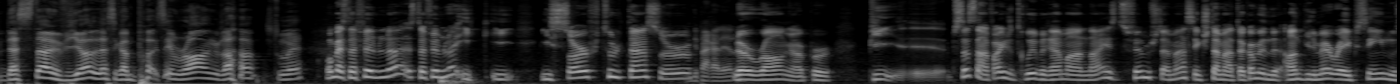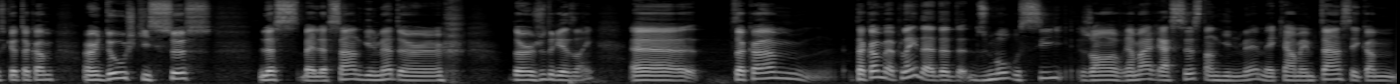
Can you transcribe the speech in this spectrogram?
d'assister à un viol, là. C'est comme pas. C'est wrong, genre, je trouvais. Ouais, mais ce film-là, ce film-là, il, il, il surfe tout le temps sur Des parallèles. le wrong un peu. Puis euh, ça, c'est un affaire que j'ai trouvé vraiment nice du film, justement. C'est que justement, t'as comme une, entre guillemets, rape scene où ce que t'as comme un douche qui suce le, ben, le sang, entre guillemets, d'un, d'un jus de raisin. Euh, t'as comme. T'as comme plein d'humour aussi, genre vraiment raciste, entre guillemets, mais qui en même temps, c'est comme.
